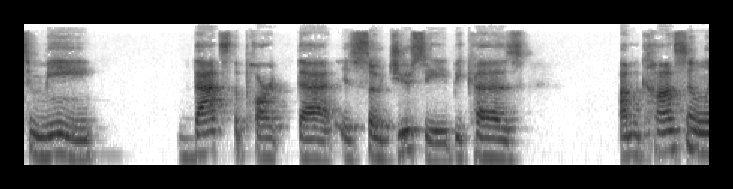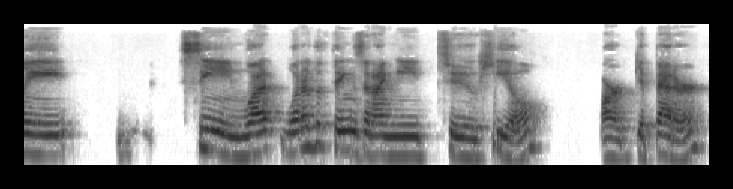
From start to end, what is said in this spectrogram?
to me, that's the part that is so juicy because I'm constantly seeing what what are the things that I need to heal or get better?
